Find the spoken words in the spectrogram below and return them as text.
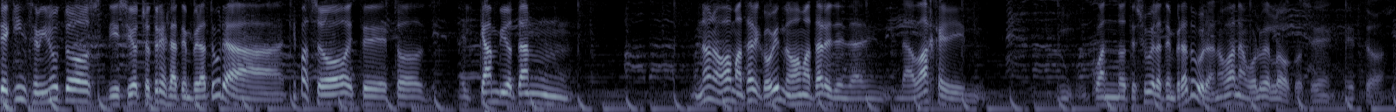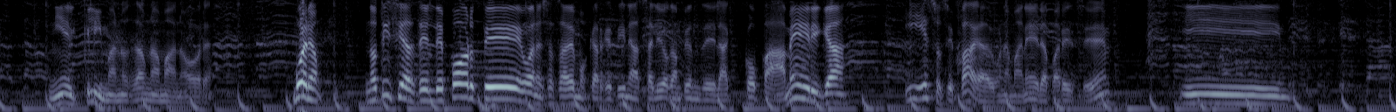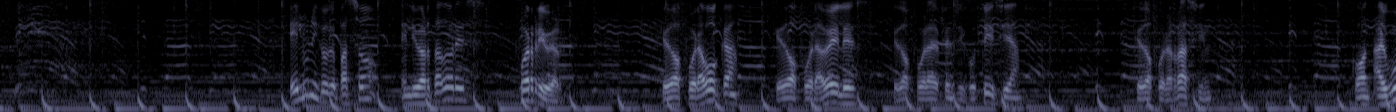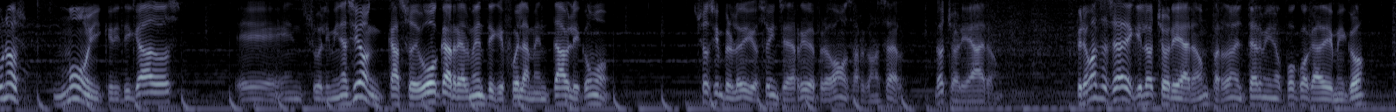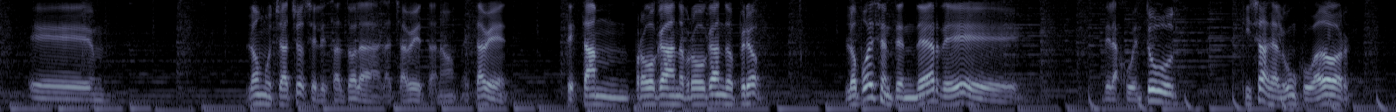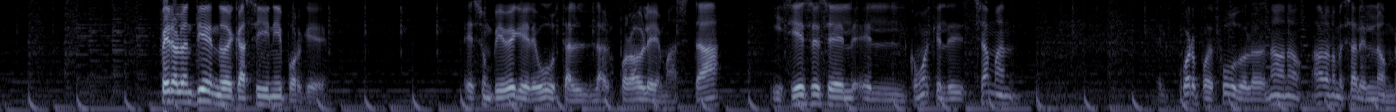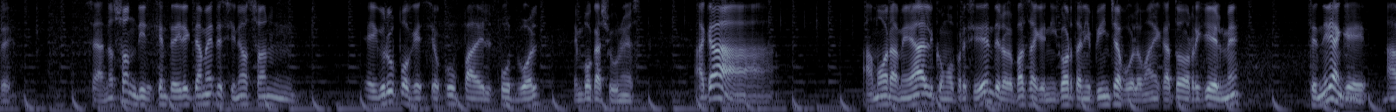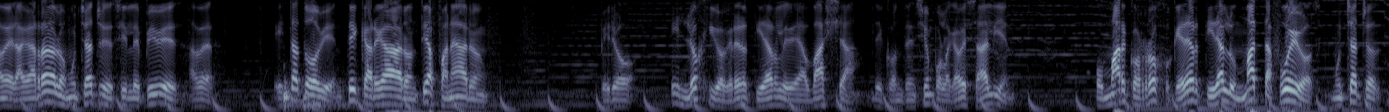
20, 15 minutos, 18.3 la temperatura. ¿Qué pasó? Este, esto, el cambio tan... No nos va a matar el COVID, nos va a matar la, baja y, y cuando te sube la temperatura. Nos van a volver locos, eh. Esto. Ni el clima nos da una mano ahora. Bueno, noticias del deporte. Bueno, ya sabemos que Argentina salió campeón de la Copa América. Y eso se paga de alguna manera, parece. ¿eh? Y el único que pasó en Libertadores fue River. Quedó afuera Boca, quedó afuera Vélez, quedó afuera Defensa y Justicia, quedó afuera Racing. Con algunos muy criticados eh, en su eliminación. Caso de Boca realmente que fue lamentable. Como yo siempre lo digo, soy hincha de River, pero vamos a reconocer, lo chorearon. Pero más allá de que lo chorearon, perdón el término poco académico, eh, los muchachos se les saltó la, chaveta, ¿no? Está bien, te están provocando, provocando, pero lo podés entender de, de la juventud, quizás de algún jugador. Pero lo entiendo de Cassini porque es un pibe que le gustan los problemas, ¿está? Y si ese es el- ¿Cómo es que le llaman? El cuerpo de fútbol. No, no, ahora no me sale el nombre. O sea, no son dirigentes directamente, sino son el grupo que se ocupa del fútbol en Boca Juniors. Acá, Amor Meal como presidente, lo que pasa es que ni corta ni pincha porque lo maneja todo Riquelme. Tendrían que, a ver, agarrar a los muchachos y decirle, pibes, a ver, está todo bien, te cargaron, te afanaron, pero ¿es lógico querer tirarle de la valla de contención por la cabeza a alguien? O Marcos Rojo, querer tirarle un matafuegos, muchachos.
